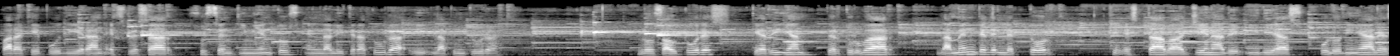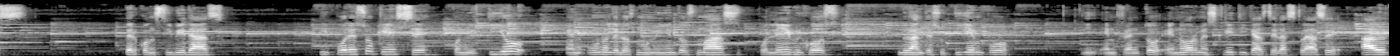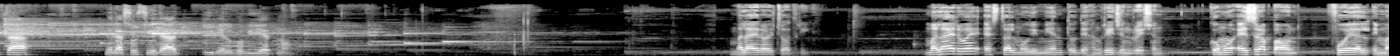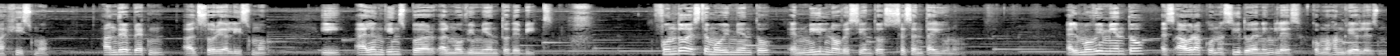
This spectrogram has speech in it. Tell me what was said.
para que pudieran expresar sus sentimientos en la literatura y la pintura. Los autores querían perturbar la mente del lector que estaba llena de ideas coloniales preconcebidas y por eso que se convirtió en uno de los movimientos más polémicos durante su tiempo y enfrentó enormes críticas de las clases alta de la sociedad y el gobierno. Malay Chaudhry Malay está el movimiento de Hungry Generation, como Ezra Pound fue al imagismo, Andre Breton al surrealismo y Allen Ginsberg al movimiento de Beats. Fundó este movimiento en 1961. El movimiento es ahora conocido en inglés como Hungryism.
